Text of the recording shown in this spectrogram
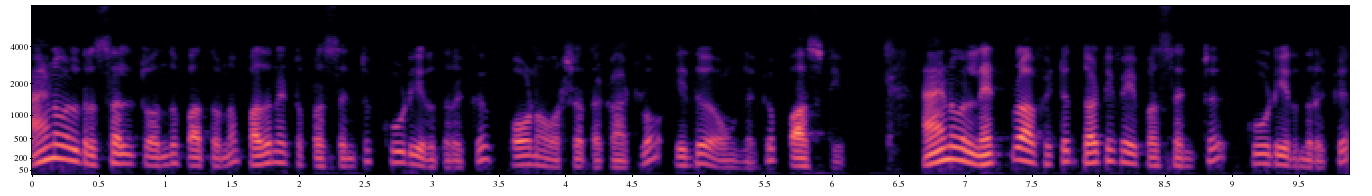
ஆனுவல் ரிசல்ட் வந்து பார்த்தோம்னா பதினெட்டு பர்சன்ட் கூடி இருந்திருக்கு போன வருஷத்தை காட்டிலும் இது அவங்களுக்கு பாசிட்டிவ் ஆனுவல் நெட் ப்ராஃபிட்டு தேர்ட்டி ஃபைவ் பர்சன்ட்டு கூடி இருந்திருக்கு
